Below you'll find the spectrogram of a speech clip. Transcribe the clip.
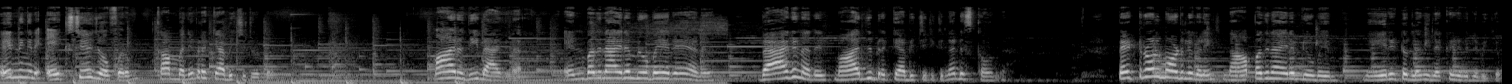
എന്നിങ്ങനെ എക്സ്ചേഞ്ച് ഓഫറും കമ്പനി പ്രഖ്യാപിച്ചിട്ടുണ്ട്. മാരുതി വാഗണർ എൺപതിനായിരം രൂപ വരെയാണ് വാഗണറിൽ മാരുതി പ്രഖ്യാപിച്ചിരിക്കുന്ന ഡിസ്കൗണ്ട് പെട്രോൾ മോഡലുകളിൽ നാൽപ്പതിനായിരം രൂപയും നേരിട്ടുള്ള വിലക്കിഴിവ് ലഭിക്കും.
